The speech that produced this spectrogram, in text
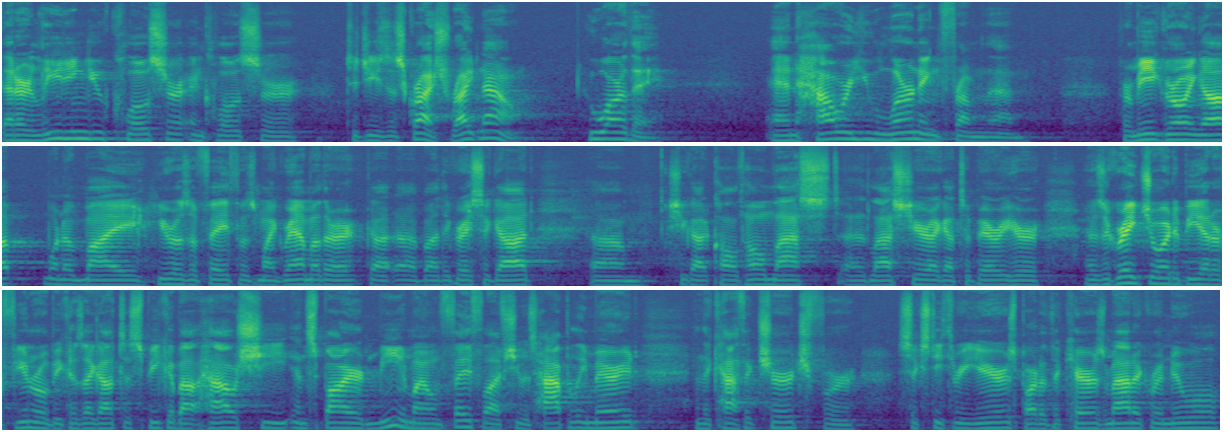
that are leading you closer and closer to Jesus Christ right now? Who are they? And how are you learning from them? For me, growing up, one of my heroes of faith was my grandmother, uh, by the grace of God. Um, she got called home last, uh, last year. I got to bury her. And it was a great joy to be at her funeral because I got to speak about how she inspired me in my own faith life. She was happily married in the Catholic Church for 63 years, part of the charismatic renewal,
